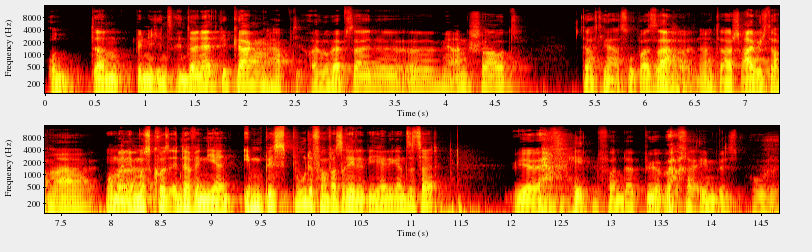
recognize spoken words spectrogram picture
Und dann bin ich ins Internet gegangen, habe eure Webseite äh, mir angeschaut. Dachte, ja, super Sache. Ne? Da schreibe ich doch mal. Moment, ich muss kurz intervenieren. Imbissbude, von was redet ihr hier die ganze Zeit? Wir reden von der Bürbacher Imbissbude.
